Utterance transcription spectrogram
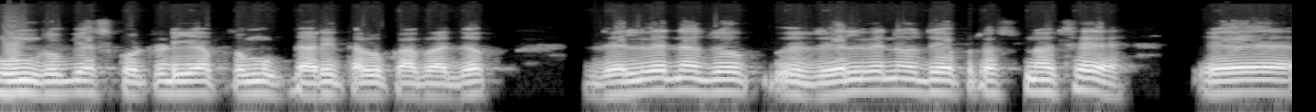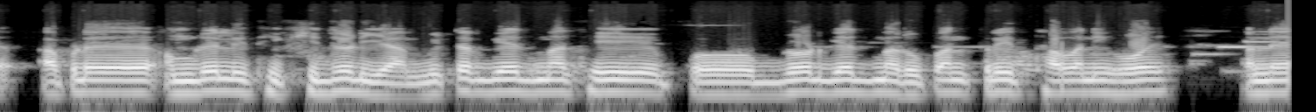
હું મૃગેશ કોટડીયા, પ્રમુખ ધારી તાલુકા ભાજપ. રેલવેનો જો, રેલવેનો જે પ્રશ્ન છે એ આપણે અમરેલીથી ખીજડીયા મીટર ગેજમાંથી બ્રોડ ગેજમાં રૂપાંતરિત થવાની હોય અને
